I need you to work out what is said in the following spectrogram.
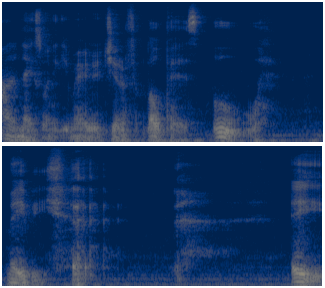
I'm the next one to get married to Jennifer Lopez. Ooh, maybe. hey,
